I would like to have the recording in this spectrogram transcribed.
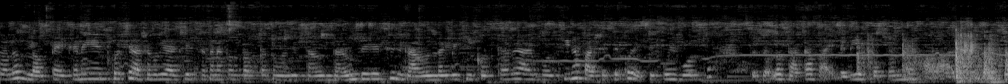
চলো ব্লগটা এখানেই এন্ড করছি। আশা করি আজকে সেখানে এখন ব্লগটা তোমাদের দারুণ দারুণ লেগেছে। দারুণ লাগলে কী করতে হবে আর বলছি না, পাশে থেকে, এটুকুই বলব। তো চলো টাটা, বাইরে দিয়ে প্রচণ্ড হাওয়া আছে।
